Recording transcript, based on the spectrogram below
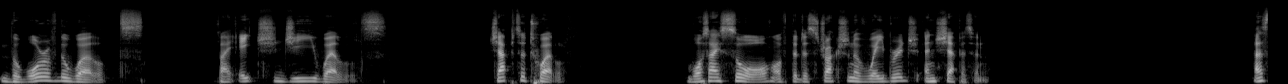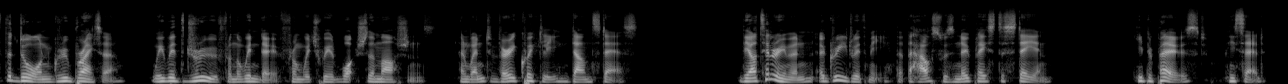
The War of the Worlds by H. G. Wells. Chapter 12 What I Saw of the Destruction of Weybridge and Shepperton. As the dawn grew brighter, we withdrew from the window from which we had watched the Martians and went very quickly downstairs. The artilleryman agreed with me that the house was no place to stay in. He proposed, he said,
